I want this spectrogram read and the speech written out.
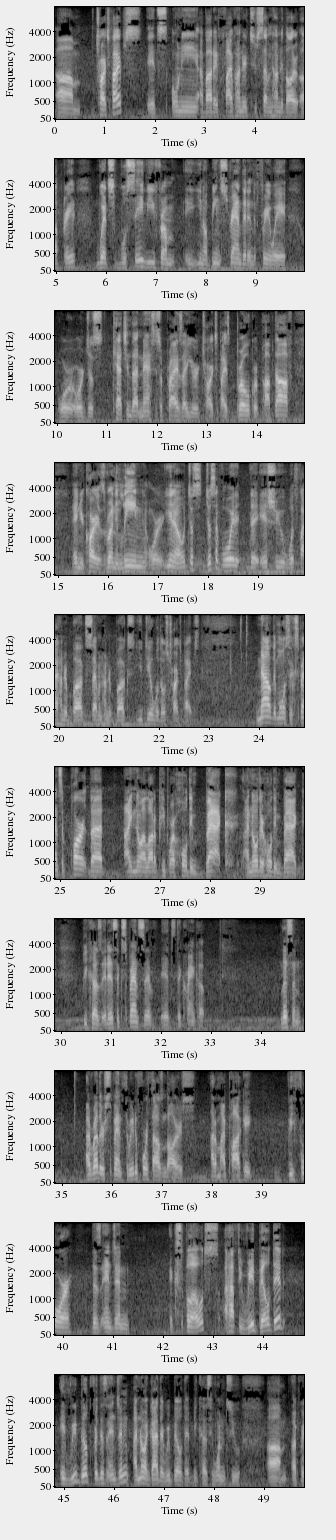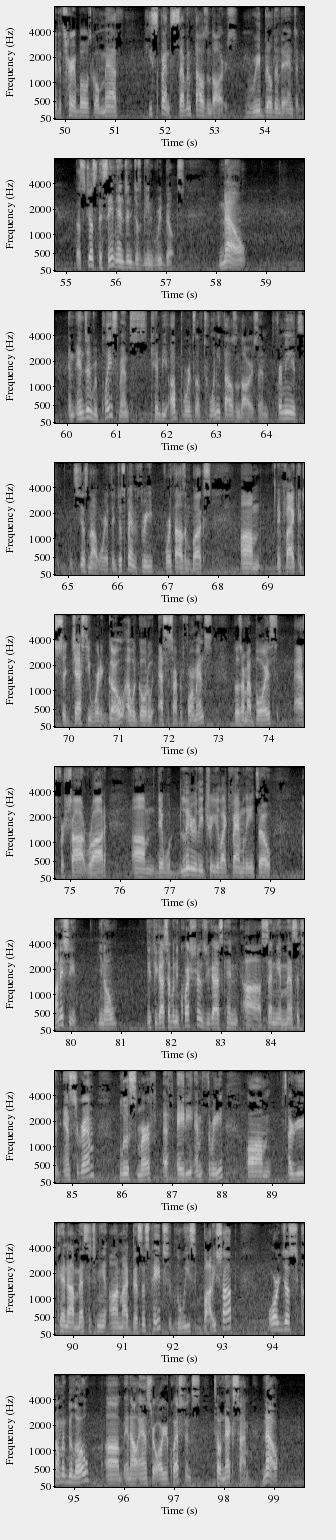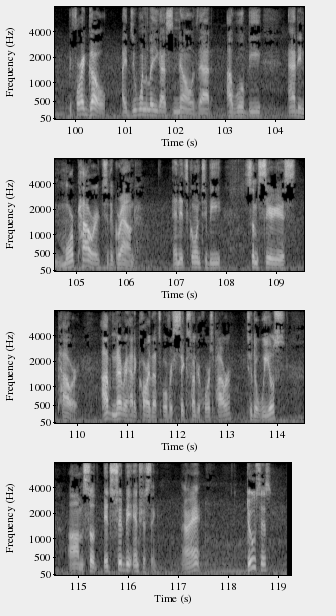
Um, charge pipes, it's only about a 500 to $700 upgrade, which will save you from, you know, being stranded in the freeway or, or just catching that nasty surprise that your charge pipes broke or popped off and your car is running lean or you know just just avoid the issue with 500 bucks 700 bucks. You deal with those charge pipes. Now the most expensive part that i know a lot of people are holding back i know they're holding back because it is expensive it's the crank hub. Listen i'd rather spend three to four thousand dollars out of my pocket before this engine explodes. I have to rebuild it it rebuilt for this engine. I know a guy that rebuilt it because he wanted to um, upgrade the turbos, go math. He spent $7,000 rebuilding the engine. That's just the same engine just being rebuilt. Now, an engine replacement can be upwards of $20,000. And for me, it's it's just not worth it. Just spend three, 4,000 bucks. Um, if I could suggest you where to go, I would go to SSR Performance. Those are my boys. Ask for Shot, Rod. Um, they would literally treat you like family. So honestly, you know, if you guys have any questions, you guys can uh, send me a message on Instagram, Blue Smurf F80 M3. Um, or you can uh, message me on my business page, Luis Body Shop, or just comment below um, and I'll answer all your questions. Till next time. Now, before I go, I do want to let you guys know that I will be adding more power to the ground and it's going to be some serious power. I've never had a car that's over 600 horsepower to the wheels. Um, so it should be interesting. All right. Deuces.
